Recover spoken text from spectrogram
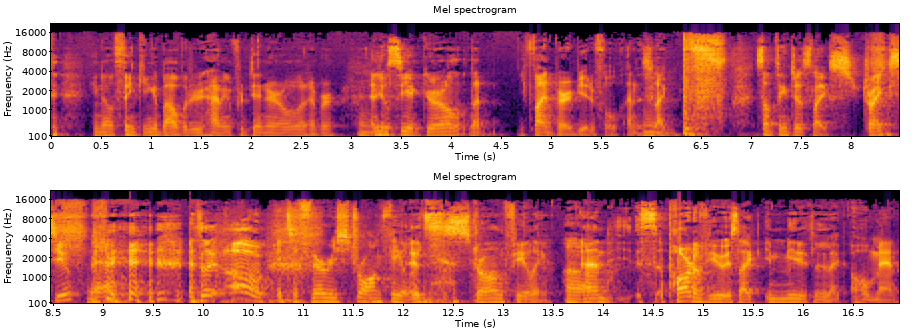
you know, thinking about what you're having for dinner or whatever, mm-hmm. and you'll see a girl that you find very beautiful, and it's like mm. poof, something just like strikes you. it's like oh, It's a very strong feeling. it's a strong feeling, uh-huh. and a part of you is like immediately like, oh man,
